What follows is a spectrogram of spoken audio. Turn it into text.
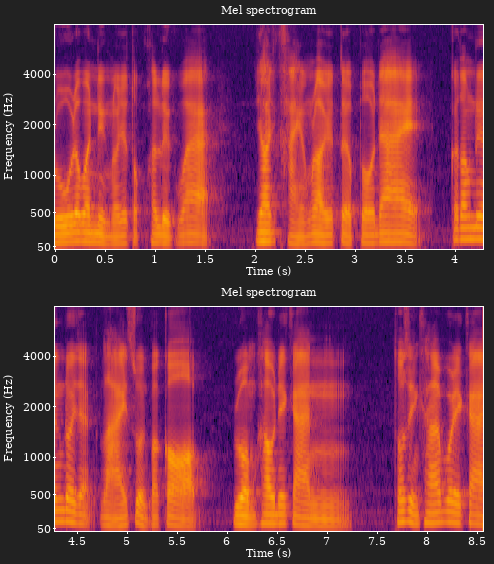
รู้แล้ววันหนึ่งเราจะตกผลึกว่า ยอดขายของเราจะเติบโตได้ ก็ต้องเนื่องด้วยจากหลายส่วนประกอบ รวมเข้าด้วยกันตัวสินค้าและบริการ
